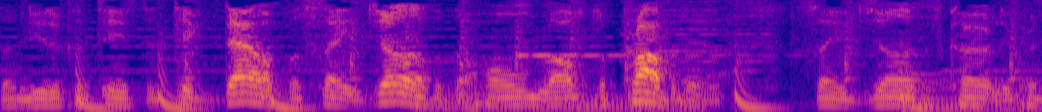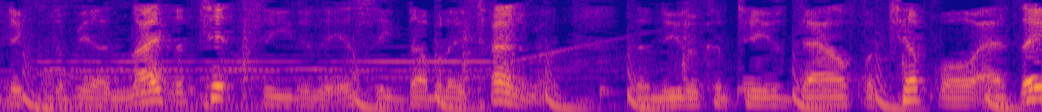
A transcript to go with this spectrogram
The needle continues to tick down for St. John's with a home loss to Providence. St. John's is currently predicted to be a ninth or tenth seed in the NCAA tournament. The needle continues down for Temple as they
